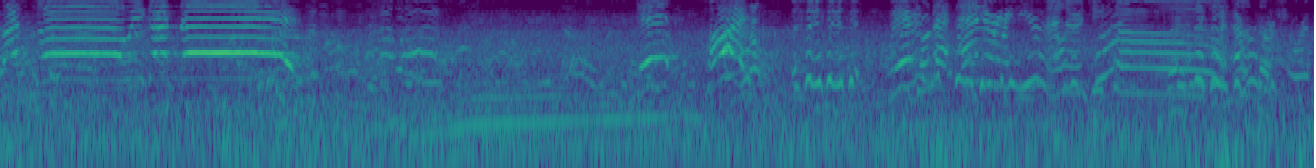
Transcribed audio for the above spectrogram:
Let's go! We got this! Get hot! Where's the energy? Energy It's like code. the Evermore shorts.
